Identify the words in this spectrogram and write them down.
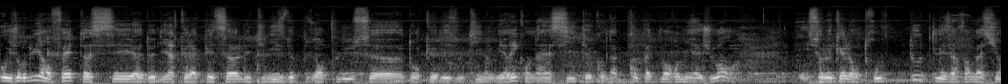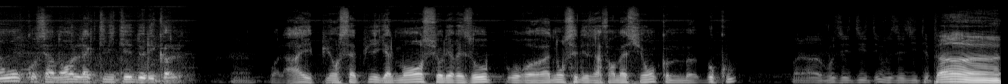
aujourd'hui, en fait, c'est de dire que la clé sol utilise de plus en plus euh, donc, les outils numériques. On a un site qu'on a complètement remis à jour et sur lequel on trouve toutes les informations concernant l'activité de l'école. Voilà, et puis on s'appuie également sur les réseaux pour euh, annoncer des informations, comme beaucoup vous hésitez, vous hésitez pas, euh,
